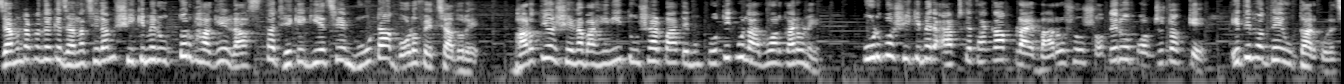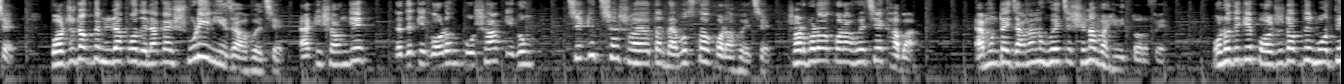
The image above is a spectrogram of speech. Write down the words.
যেমনটা আপনাদেরকে জানাচ্ছিলাম, সিকিমের উত্তর ভাগে রাস্তা ঢেকে গিয়েছে মোটা বরফের চাদরে। ভারতীয় সেনাবাহিনী তুষারপাত এবং প্রতিকূল আবহাওয়ার কারণে পূর্ব সিকিমের আটকে থাকা প্রায় বারোশো সতেরো পর্যটককে ইতিমধ্যেই উদ্ধার করেছে। পর্যটকদের নিরাপদ এলাকায় সরিয়ে নিয়ে যাওয়া হয়েছে। একই সঙ্গে তাদেরকে গরম পোশাক এবং চিকিৎসা সহায়তার ব্যবস্থাও করা হয়েছে। সরবরাহ করা হয়েছে খাবার। এমনটাই জানানো হয়েছে সেনাবাহিনীর তরফে। অন্যদিকে পর্যটকদের মধ্যে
